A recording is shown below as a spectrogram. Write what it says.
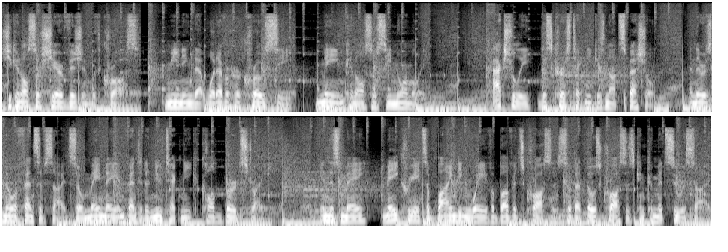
she can also share vision with Cross, meaning that whatever her crows see, Mei Mei can also see normally. Actually, this curse technique is not special, and there is no offensive side, so Mei Mei invented a new technique called Bird Strike. In this May, May creates a binding vow above its crosses so that those crosses can commit suicide.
